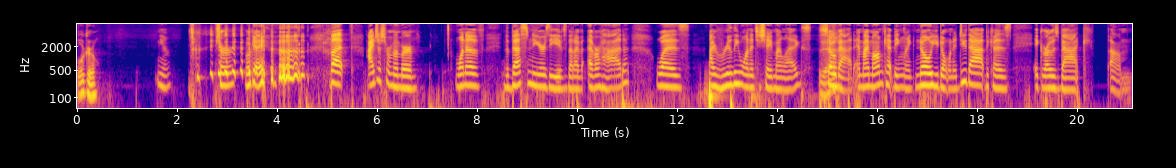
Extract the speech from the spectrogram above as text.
or girl. Yeah. sure. Okay. but I just remember one of the best New Year's Eves that I've ever had was I really wanted to shave my legs Yeah. so bad. And my mom kept being like, no, you don't want to do that because it grows back um,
